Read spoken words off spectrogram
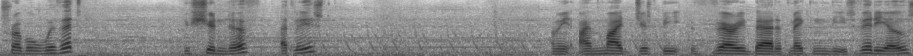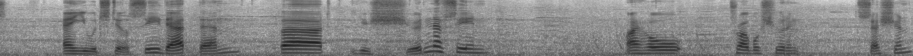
trouble with it. You shouldn't have, at least. I mean, I might just be very bad at making these videos, and you would still see that then, but you shouldn't have seen my whole troubleshooting session.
